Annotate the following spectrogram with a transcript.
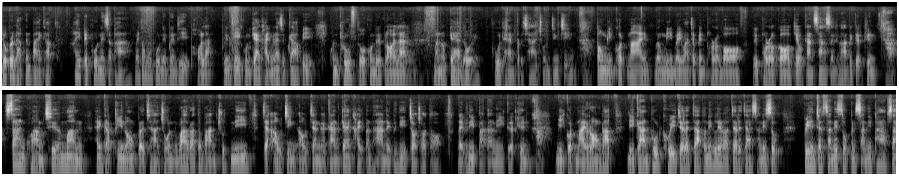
ยกระดับขึ้นไปครับ ให้ไปพูดในสภา ไม่ต้องไปพูดในพื้นที่พอละพื้นที่คุณแก้ไขไม่ได้ 19 ปี คุณพิสูจตัวคุณเรียบร้อยแล้วอืมมันต้องแก้โดย ผู้แทนประชาชนจริงครับๆต้องมีกฎหมายต้องมีไม่ว่าจะเป็นพรบหรือพรกเกี่ยวกับการสร้างสันติภาพให้เกิดขึ้นครับสร้างความเชื่อมั่นให้กับพี่น้องประชาชนว่ารัฐบาลชุดนี้จะเอาจริงเอาจังกับการแก้ไขปัญหาในพื้นที่จชตในพื้นที่ปัตตานีเกิดขึ้นครับมีกฎหมายรองรับ มีการพูดคุยเจรจาตรงนี้ก็เรียกว่าเจรจาสันติสุขเปลี่ยนจากสันติสุขเป็นสันติภาพซะ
